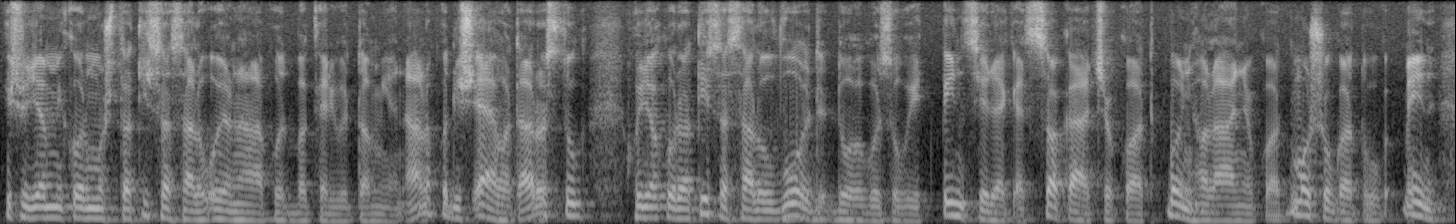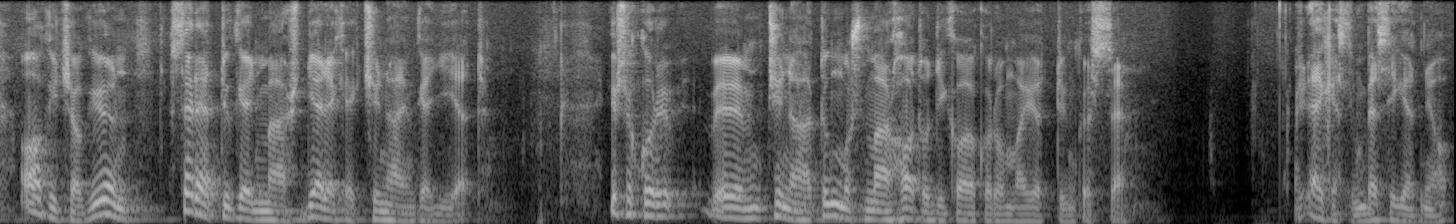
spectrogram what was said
És ugye amikor most a Tiszaszálló olyan állapotba került, amilyen állapot, és elhatároztuk, hogy akkor a Tiszaszálló volt dolgozóit, pincéreket, szakácsokat, konyhalányokat, mosogatókat, mind, aki csak jön, szerettük egymást, gyerekek, csináljunk egy ilyet. És akkor csináltunk, most már hatodik alkalommal jöttünk össze. És elkezdtünk beszélgetni a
